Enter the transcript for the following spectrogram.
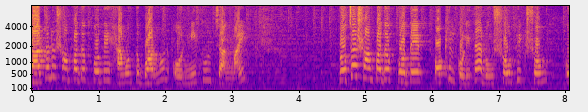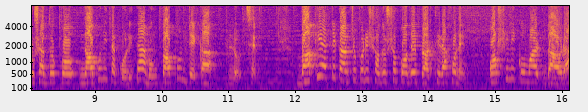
কার্যালয় সম্পাদক পদে হেমন্ত বর্মন ও নিতুল চাংমাই, প্রচার সম্পাদক পদে অখিল কলিতা এবং সৌভিক সোম, কোষাধ্যক্ষ নবনীতা কলিতা এবং তপন ডেকা লড়ছেন। বাকি একটি কার্যকরী সদস্য পদের প্রার্থীরা হলেন অশ্বিনী কুমার দাওরা,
